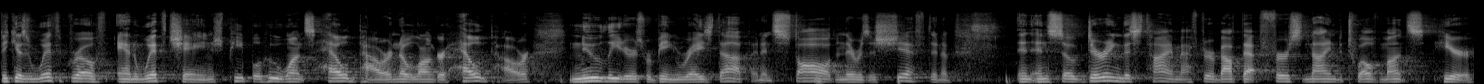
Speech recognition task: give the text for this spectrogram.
Because with growth and with change, people who once held power no longer held power. New leaders were being raised up and installed, and there was a shift. And, a, and, and so during this time, after about that first nine to 12 months here,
